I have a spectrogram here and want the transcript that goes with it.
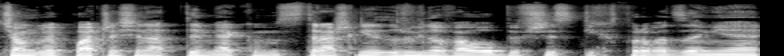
ciągle płacze się nad tym, jak strasznie zrujnowałoby wszystkich wprowadzenie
